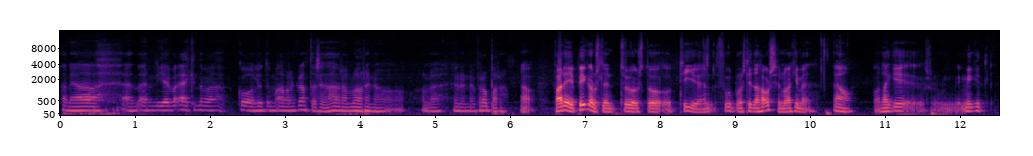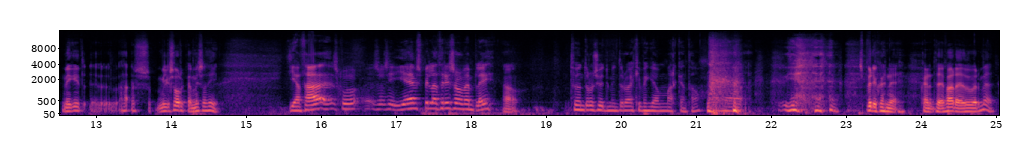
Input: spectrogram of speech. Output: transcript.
þannig að en, en ég hef ekkert nema góða hlutum að vera grænt að segja, það er alveg á hreinu og alveg í rauninni frábæra. Já. Farið í byggarúslinn 2010 en þú er búin að slíta hásinn og ekki með? Já, Var það ekki svona mikil, mikil, uh, mikil sorg að missa því? já það sko, svo sé, ég hef spilað þrísar á Wembley. Já, 270 myndur og ekki fengið á markan þá að ég, spyrja hvernig, hvernig þeir farið að þú verið með?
